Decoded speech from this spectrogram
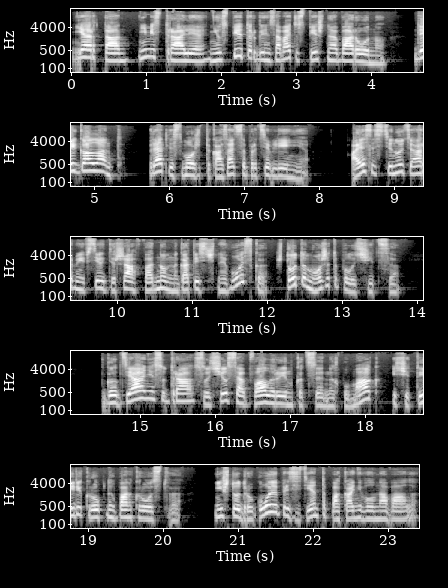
Ни Артан, ни Мистралия не успеют организовать успешную оборону, да и Голланд вряд ли сможет оказать сопротивление. А если стянуть армии всех держав в одно многотысячное войско, что-то может и получиться. В Галдиане с утра случился обвал рынка ценных бумаг и четыре крупных банкротства – Ничто другое президента пока не волновало.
